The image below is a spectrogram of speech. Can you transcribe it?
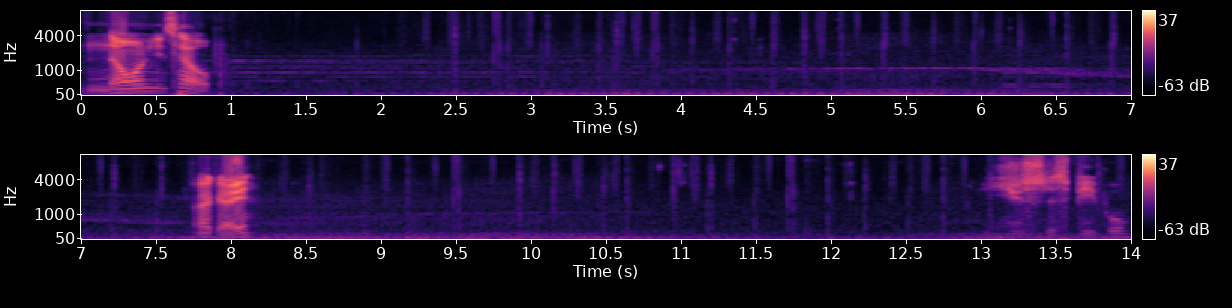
No one needs help. Okay. People.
